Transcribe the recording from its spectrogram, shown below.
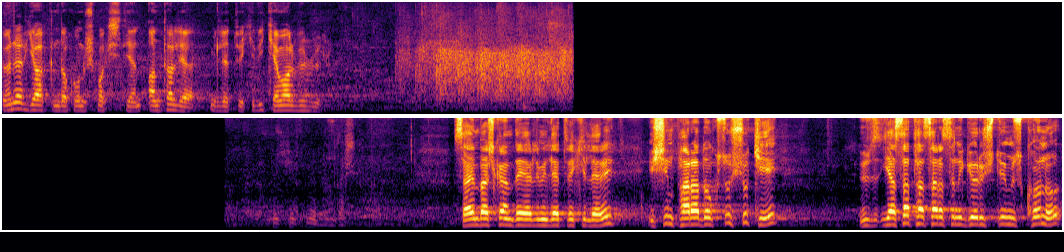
Önerge hakkında konuşmak isteyen Antalya Milletvekili Kemal Bülbül. Sayın Başkan, değerli milletvekilleri, işin paradoksu şu ki, yasa tasarısını görüştüğümüz konu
